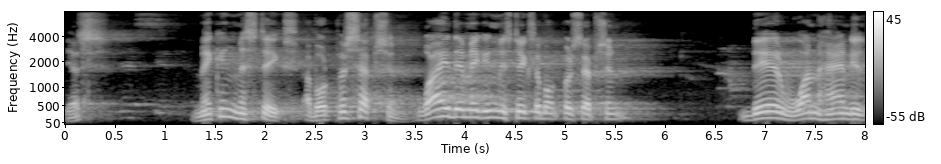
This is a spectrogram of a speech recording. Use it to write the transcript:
Yes? Making mistakes about perception. Why they're making mistakes about perception? Their one hand is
